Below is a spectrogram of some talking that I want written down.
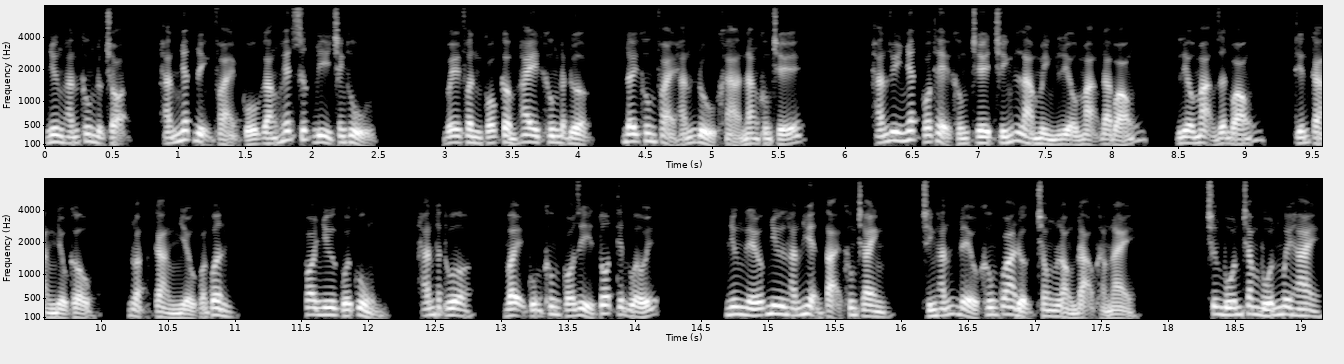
nhưng hắn không được chọn, hắn nhất định phải cố gắng hết sức đi tranh thủ. Về phần có cầm hay không đạt được, đây không phải hắn đủ khả năng khống chế. Hắn duy nhất có thể khống chế chính là mình liều mạng đá bóng, liều mạng dẫn bóng, tiến càng nhiều cầu, đoạt càng nhiều quán quân. Coi như cuối cùng hắn thật thua, vậy cũng không có gì tốt tiết mới. Nhưng nếu như hắn hiện tại không tranh, chính hắn đều không qua được trong lòng đạo khảm này. Chương 442,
